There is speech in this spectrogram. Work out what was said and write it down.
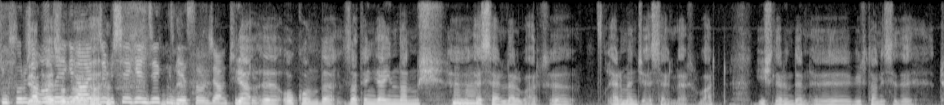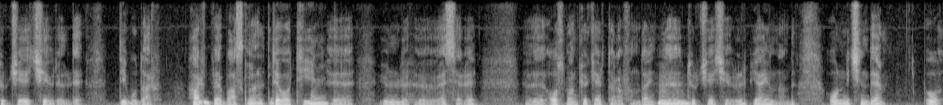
Çünkü soracağım Yani onunla ilgili ayrıca bir şey gelecek mi diye soracağım çünkü. Ya e, o konuda zaten yayınlanmış e, eserler var. E, Ermence eserler var. İşlerinden e, bir tanesi de Türkçe'ye çevrildi. Dibudar, Harf ve Baskı, Teotik. Teotik'in Evet. e, ünlü e, eseri. E, Osman Köker tarafından e, Türkçe'ye çevrilip yayınlandı. Onun içinde bu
